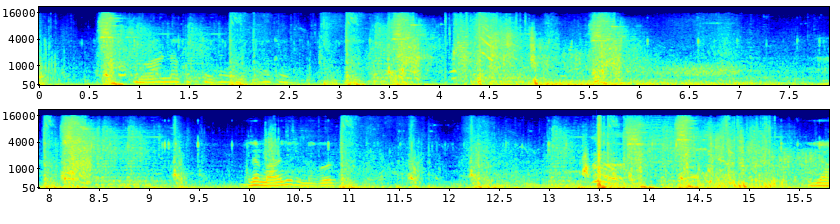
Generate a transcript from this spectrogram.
मारना कुत्ते को क्या कर इधर मार दिया तुमने गोड या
